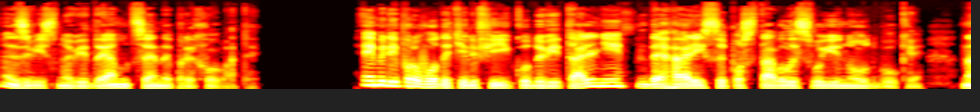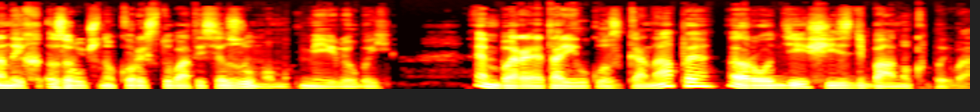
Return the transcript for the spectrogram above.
Звісно, від це не приховати. Емілі проводить ельфійку до вітальні, де Гарріси поставили свої ноутбуки. На них зручно користуватися зумом, мій любий. Ем бере тарілку з канапе, Родді шість банок пива.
